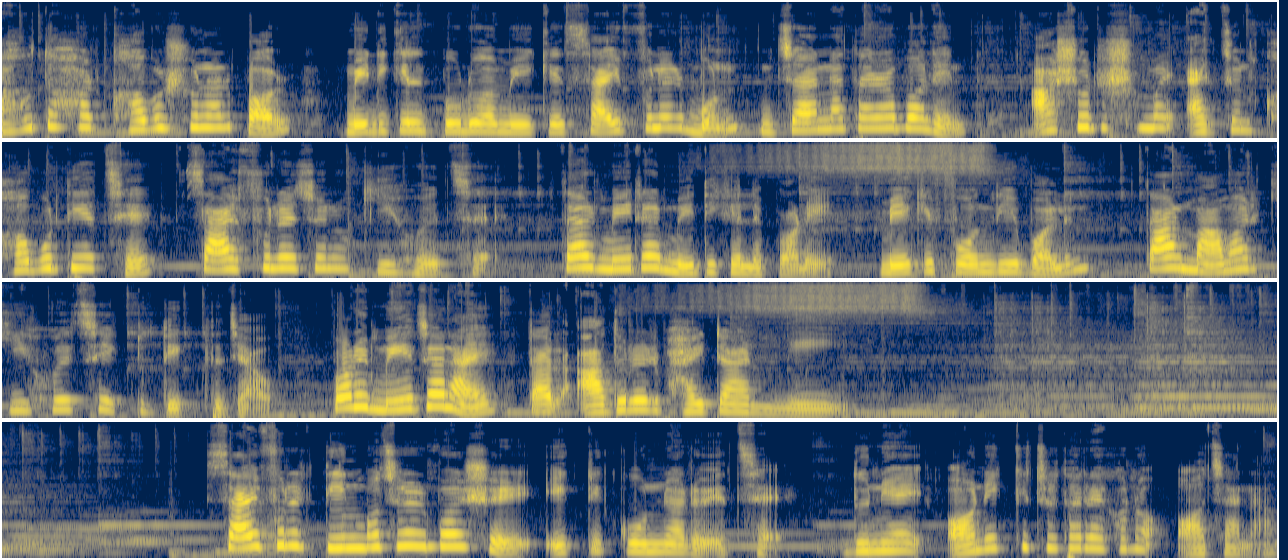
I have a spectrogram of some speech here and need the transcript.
আহত হওয়ার খবর শোনার পর মেডিকেল পড়ুয়া মেয়েকে সাইফুলের বোন জান্নাতারা বলেন, আসরের সময় একজন খবর দিয়েছে সাইফুলের জন্য কি হয়েছে। তার মেয়েটা মেডিকেলে পড়ে। মেয়েকে ফোন দিয়ে বলেন, তার মামার কি হয়েছে একটু দেখতে যাও। পরে মেয়ে জানায়, তার আদরের ভাইটা আর নেই। সাইফুলের তিন বছরের বয়সে একটি কন্যা রয়েছে। দুনিয়ায় অনেক কিছু তার এখনও অজানা।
